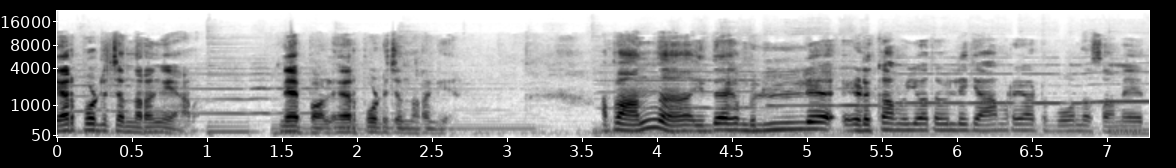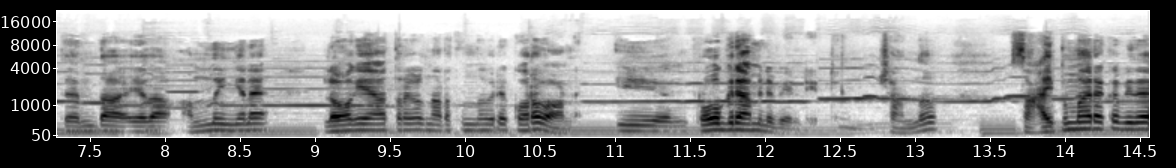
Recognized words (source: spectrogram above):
എയർപോർട്ടിൽ ചെന്നിറങ്ങുകയാണ്. നേപ്പാൾ എയർപോർട്ടിൽ ചെന്നിറങ്ങുകയാണ്. അപ്പോൾ അന്ന് ഇദ്ദേഹം വലിയ എടുക്കാൻ വയ്യാത്ത വലിയ ക്യാമറയായിട്ട് പോകുന്ന സമയത്ത് എന്താ ഏതാ അന്ന് ഇങ്ങനെ ലോകയാത്രകൾ നടത്തുന്നവർ കുറവാണ് ഈ പ്രോഗ്രാമിന് വേണ്ടിയിട്ട്. പക്ഷെ അന്ന് സായിപ്പന്മാരൊക്കെ വിദേ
